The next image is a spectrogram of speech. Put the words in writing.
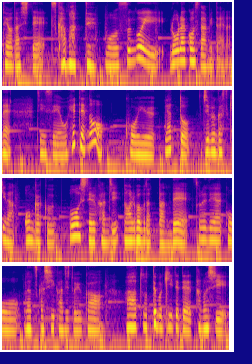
手を出して捕まってもうすごいローラーコースターみたいなね人生を経てのこういうやっと自分が好きな音楽をしてる感じのアルバムだったんでそれでこう懐かしい感じというかあとっても聴いてて楽しい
